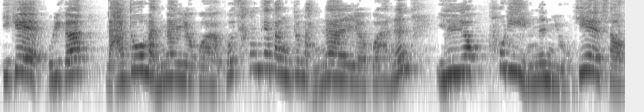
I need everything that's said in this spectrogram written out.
이게 우리가 나도 만나려고 하고 상대방도 만나려고 하는 인력 풀이 있는 여기에서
